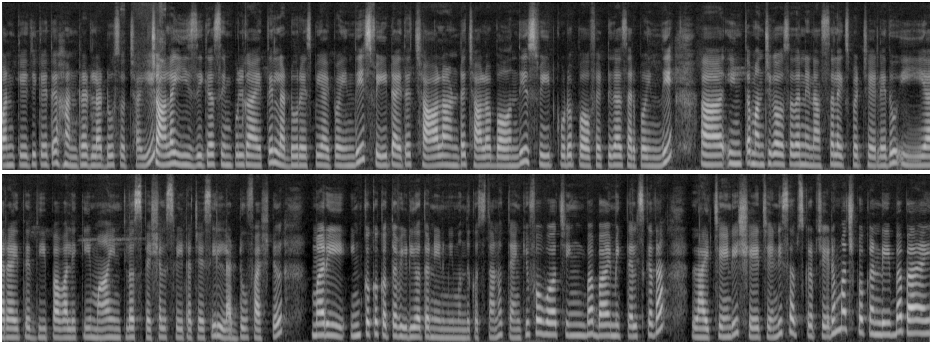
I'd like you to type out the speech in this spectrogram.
వన్ కేజీకి అయితే హండ్రెడ్ లడ్డూస్ వచ్చాయి. చాలా ఈజీగా సింపుల్గా అయితే లడ్డూ రెసిపీ అయిపోయింది. స్వీట్ అయితే చాలా అంటే చాలా బాగుంది. స్వీట్ కూడా పర్ఫెక్ట్గా సరిపోయింది. ఇంత మంచిగా వస్తుందని నేను అస్సలు ఎక్స్పెక్ట్ చేయలేదు. ఈ ఇయర్ అయితే దీపావళికి మా ఇంట్లో స్పెషల్ స్వీట్ వచ్చేసి లడ్డు ఫస్ట్. మరి ఇంకొక కొత్త వీడియోతో నేను మీ ముందుకు వస్తాను. Thank you for watching bye మీకు తెలుసు కదా? లైక్ చేయండి షేర్ చేయండి సబ్స్క్రైబ్ చేయడం మర్చిపోకండి. బాయ్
